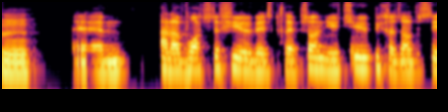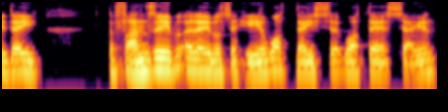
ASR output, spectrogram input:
mm, Um, and I've watched a few of his clips on YouTube because obviously they, the fans are able, are able to hear what they say, what they're saying.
